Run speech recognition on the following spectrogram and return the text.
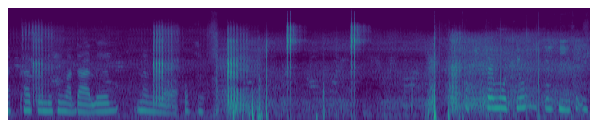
ะถ้าตัวนี้ขึ้นมาได้เริ่มนั่งรอโอเคตกใจหมดคิ้วตัวผีก็อีก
